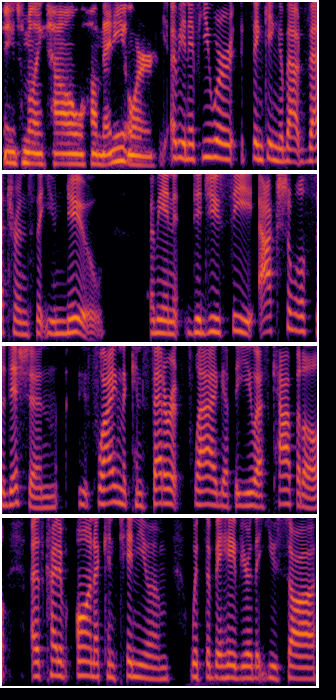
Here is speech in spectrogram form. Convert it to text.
And you like how how many or I mean, if you were thinking about veterans that you knew, I mean, did you see actual sedition flying the Confederate flag at the US Capitol as kind of on a continuum with the behavior that you saw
